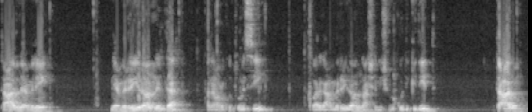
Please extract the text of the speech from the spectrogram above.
تعالوا نعمل إيه؟ نعمل rerun لده. أنا هعمل control C وارجع أعمل rerun عشان يشوف الكود الجديد. تعالوا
